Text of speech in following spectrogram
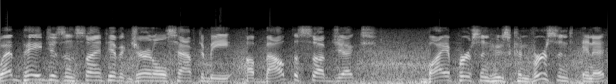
Web pages and scientific journals have to be about the subject by a person who's conversant in it,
